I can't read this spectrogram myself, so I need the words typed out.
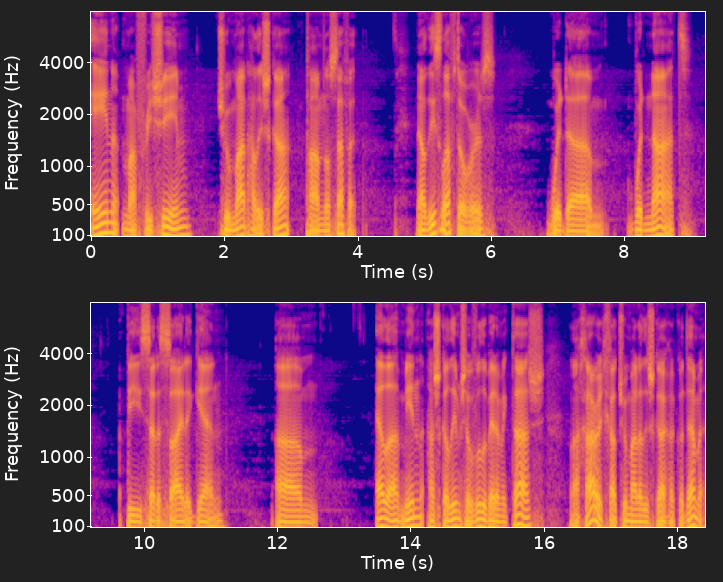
ein mafrishim trumat halishka pam nosefet. Now these leftovers would um, would not be set aside again. Um, Ella min hashkalim shavu lebeit hamikdash lachar עריכת תרומת הלשכה הקודמת.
